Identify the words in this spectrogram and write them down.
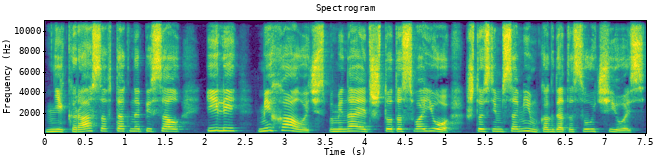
Некрасов так написал или Михалыч вспоминает что-то свое, что с ним самим когда-то случилось.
